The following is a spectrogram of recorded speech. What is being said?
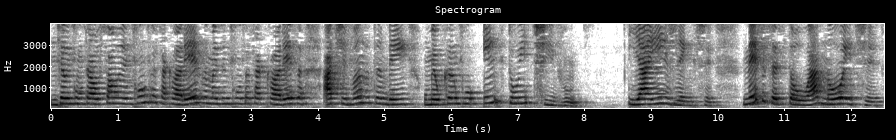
Então, encontrar o sol, eu encontro essa clareza, mas eu encontro essa clareza ativando também o meu campo intuitivo. E aí, gente, nesse sextou à noite,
